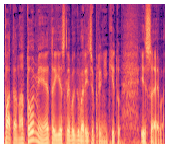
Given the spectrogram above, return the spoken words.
патанатомия, это если вы говорите про Никиту Исаева.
